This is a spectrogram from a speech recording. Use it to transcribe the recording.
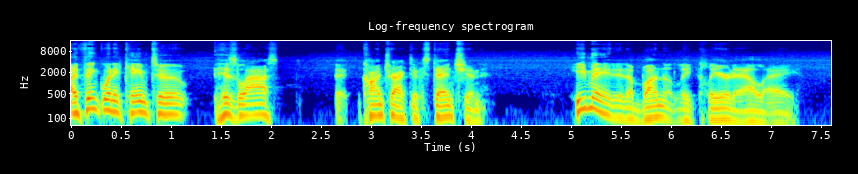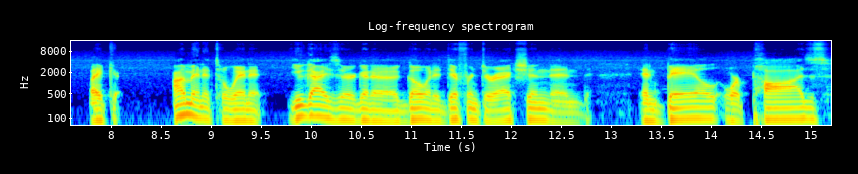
I think when it came to his last uh, contract extension, he made it abundantly clear to LA. like I'm in it to win it. You guys are gonna go in a different direction and and bail or pause,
